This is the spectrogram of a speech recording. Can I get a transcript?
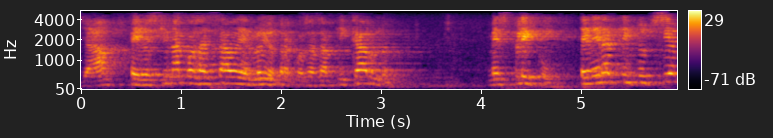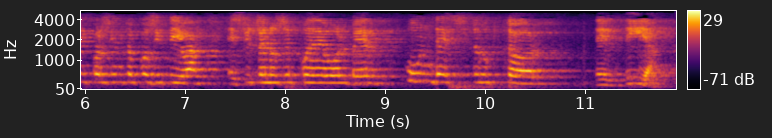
Ya, pero es que una cosa es saberlo y otra cosa es aplicarlo. Me explico. Tener actitud 100% positiva es que usted no se puede volver un destructor del día.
